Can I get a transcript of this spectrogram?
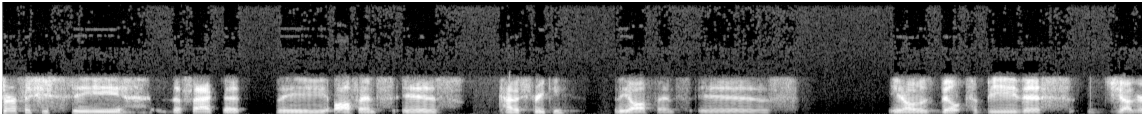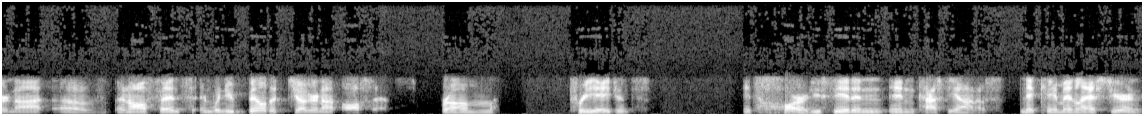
surface, you see the fact that the offense is kind of streaky. The offense is, you know, it was built to be this juggernaut of an offense, and when you build a juggernaut offense from free agents, it's hard. You see it in in Castellanos. Nick came in last year and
